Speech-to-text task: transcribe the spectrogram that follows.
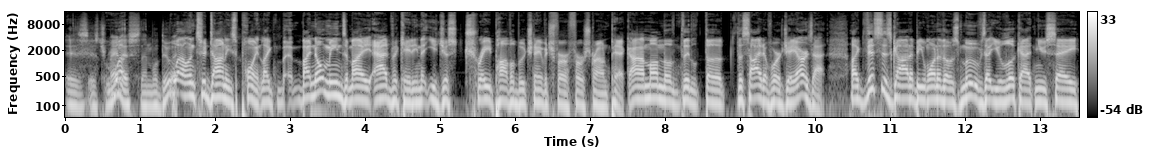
Is, is tremendous, then we'll do it. Well, and to Donnie's point, like by no means am I advocating that you just trade Pavel Buchnevich for a first round pick. I'm on the the, the, the side of where JR's at. Like this has got to be one of those moves that you look at and you say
